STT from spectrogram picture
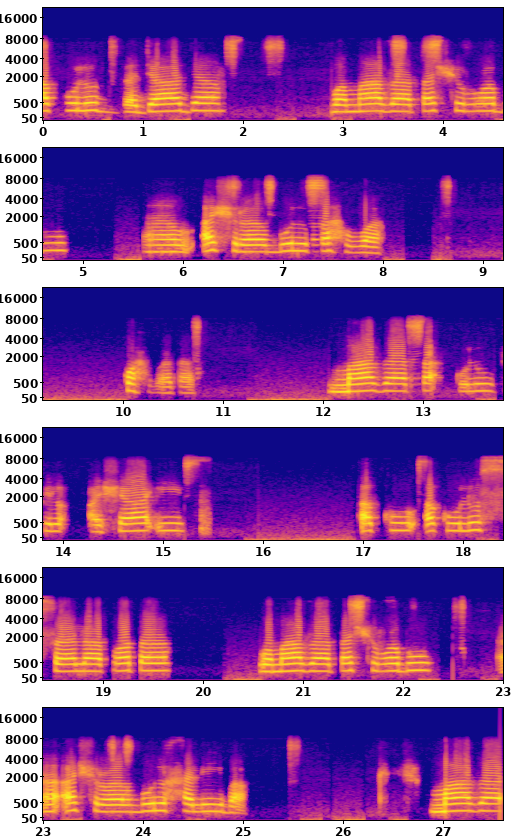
اکل الدجاج وماذا تشرب؟ أشرب القهوة. قهوة. ماذا تأكل في العشاء؟ أكل السلطة. وماذا تشرب؟ أشرب الحليب. ماذا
